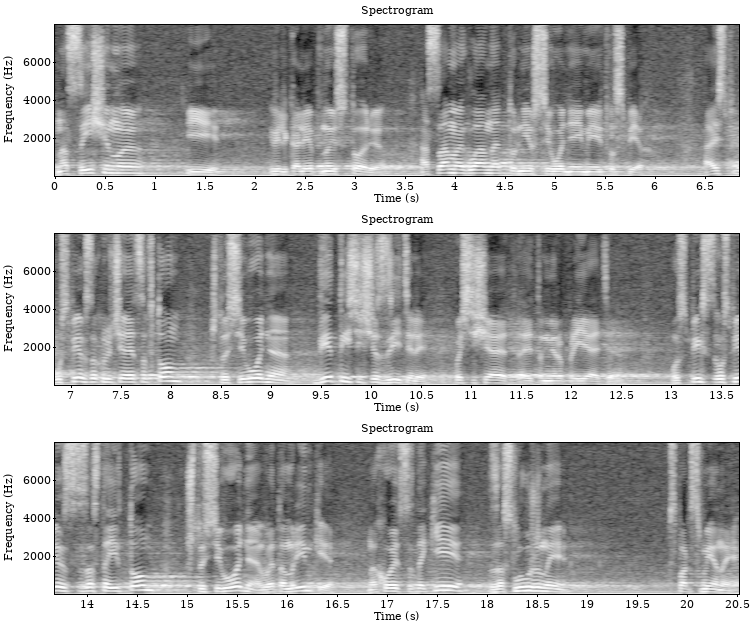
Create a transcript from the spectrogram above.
насыщенную и великолепную историю. А самое главное, турнир сегодня имеет успех. А успех заключается в том, что сегодня 2000 зрителей посещают это мероприятие. Успех, успех состоит в том, что сегодня в этом ринге находятся такие заслуженные спортсмены,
